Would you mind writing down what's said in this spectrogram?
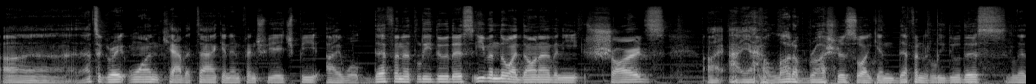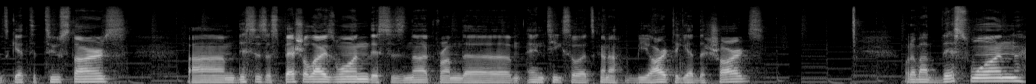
Uh, that's a great one. Cav attack and infantry HP. I will definitely do this, even though I don't have any shards. I, I have a lot of brushes, so I can definitely do this. Let's get to two stars. Um, this is a specialized one. This is not from the antique, so it's gonna be hard to get the shards. What about this one?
